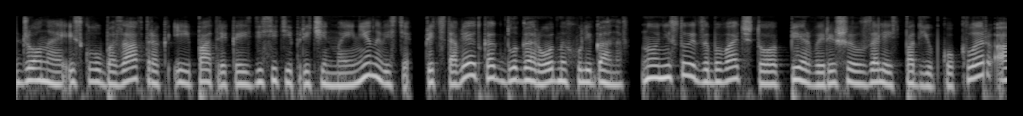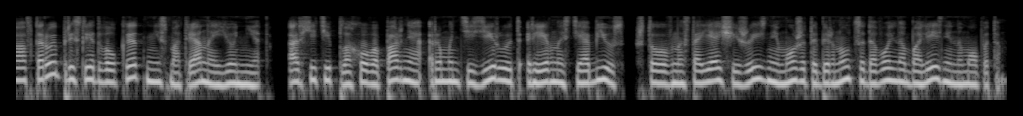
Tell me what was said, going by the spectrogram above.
Джона из клуба «Завтрак» и Патрика из «10 причин моей ненависти» представляют как благородных хулиганов. Но не стоит забывать, что первый решил залезть под юбку Клэр, а второй преследовал Кэт, несмотря на ее «нет». Архетип плохого парня романтизирует ревность и абьюз, что в настоящей жизни может обернуться довольно болезненным опытом.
